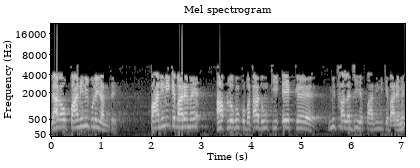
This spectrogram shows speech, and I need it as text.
لہٰذا وہ پانینی کو نہیں جانتے۔ پانینی کے بارے میں آپ لوگوں کو بتا دوں کہ ایک میتھالوجی ہے پانینی کے بارے میں،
